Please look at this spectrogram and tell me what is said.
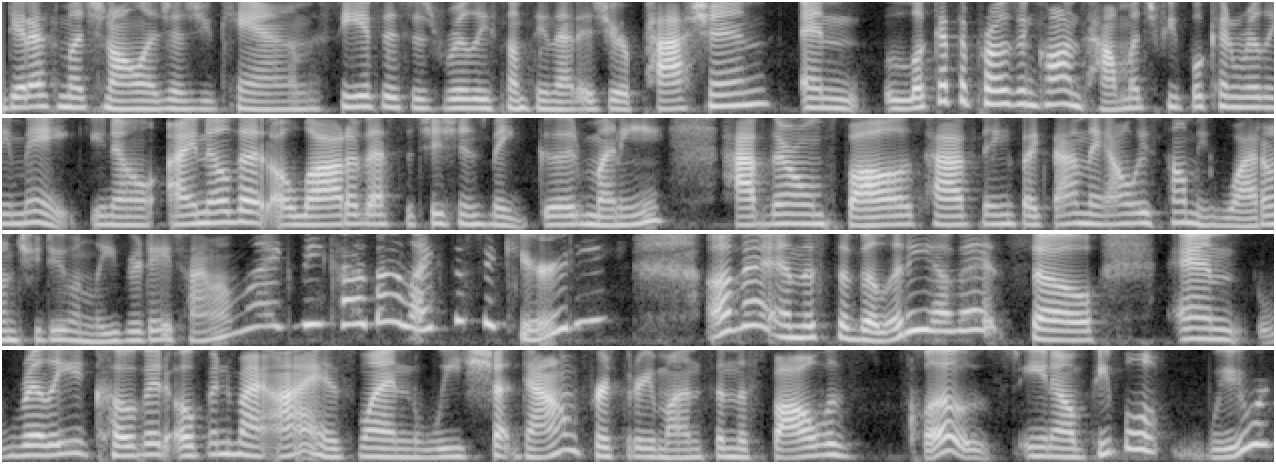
get as much knowledge as you can. See if this is really something that is your passion and look at the pros and cons, how much people can really make. You know, I know that a lot of estheticians make good money, have their own spas, have things like that. And they always tell me, why don't you do and leave your daytime? I'm like, because I like the security of it and the stability of it. So, and really, COVID opened my eyes when we shut down for three months and the spa was closed. You know, people, we were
